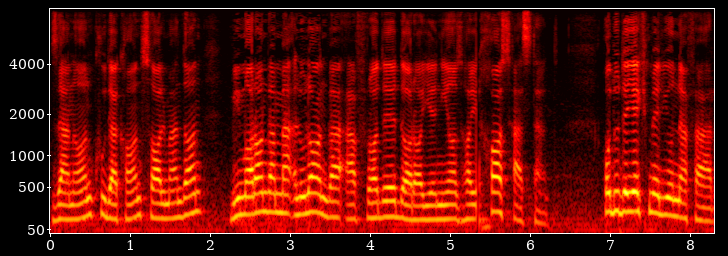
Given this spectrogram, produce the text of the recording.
زنان، کودکان، سالمندان، بیماران و معلولان و افراد دارای نیازهای خاص هستند. حدود یک میلیون نفر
